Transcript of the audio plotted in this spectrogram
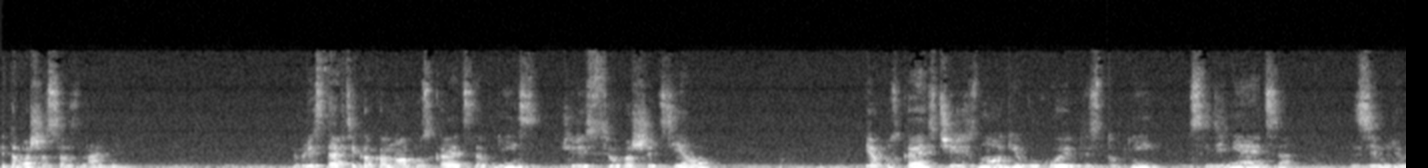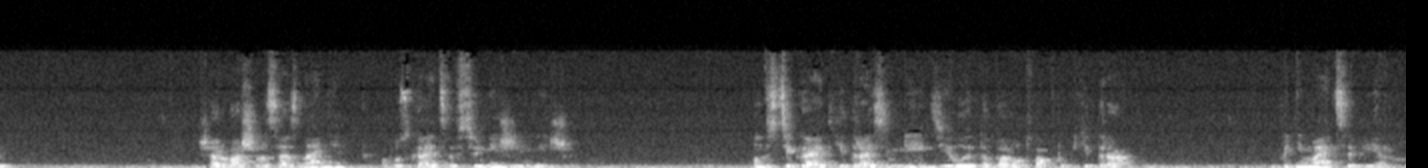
Это ваше сознание. И представьте, как оно опускается вниз через все ваше тело. И опускаясь через ноги, выходит из ступней соединяется с землей. Шар вашего сознания опускается все ниже и ниже. Он достигает ядра Земли, делает оборот вокруг ядра и поднимается вверх.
